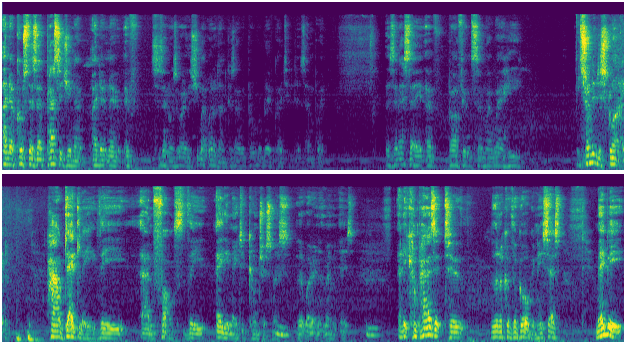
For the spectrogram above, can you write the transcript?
and of course, there's a passage in a. I don't know if Susanna was aware of this. She might well have done because I would probably have quoted it at some point. There's an essay of Barfield somewhere where he he's trying to describe how deadly the and false the alienated consciousness mm. that we're in at the moment is, mm. and he compares it to the look of the Gorgon. He says, maybe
